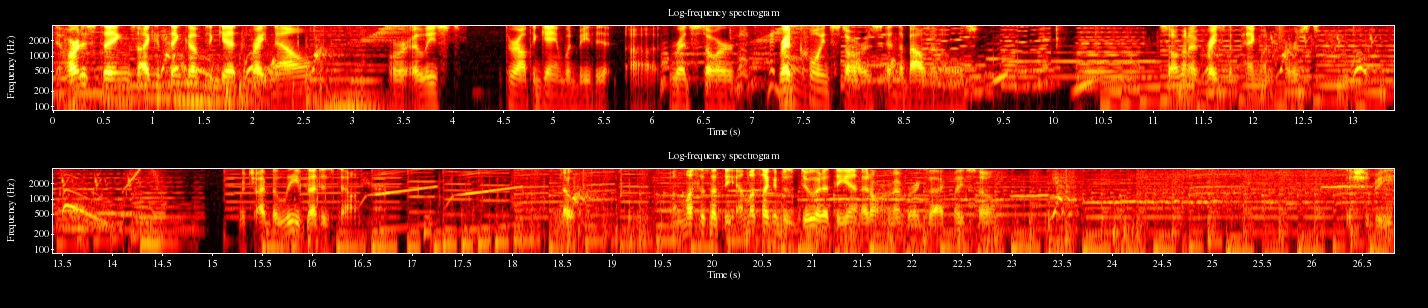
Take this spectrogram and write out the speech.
The hardest things I can think of to get right now, or at least throughout the game, would be the uh, red star, red coin stars in the Bowser levels. So I'm gonna race the penguin first, which I believe that is down here. Nope. Unless it's at the unless I can just do it at the end. I don't remember exactly. So this should be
